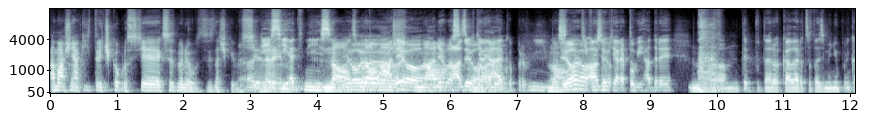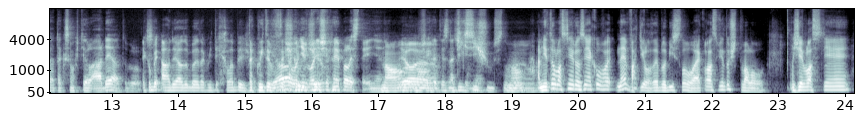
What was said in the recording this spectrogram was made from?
A máš nějaký tričko prostě, jak se jmenují ty značky, prostě, DC nevím. Etnis, No, jo, jo, jo, jo, Adio, no, Adio vlastně Adio, jsem chtěl já Adio. jako první, No. vlastně, Jo, jo, dřív, než jsem Adio. chtěl repový hadry, No. um, typu ten rockaver, co tady zmiňuji poněkud, tak jsem chtěl Adia, to bylo. Jakoby Adia to byly takový ty chleby, že? Takový ty jo, fashion oni, oni všechny vypadaly stejně. No, jo, jo, všechny jo. ty značky. DC shoes, no. No. jo. A mě to vlastně hrozně jako, va- ne vadilo, to je blbý slovo, jako vlastně mě to štvalo, že vlastně uh,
